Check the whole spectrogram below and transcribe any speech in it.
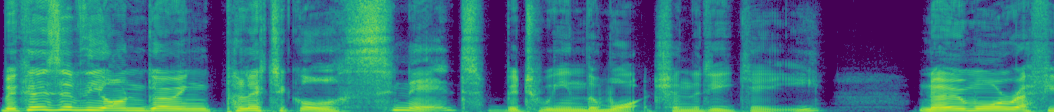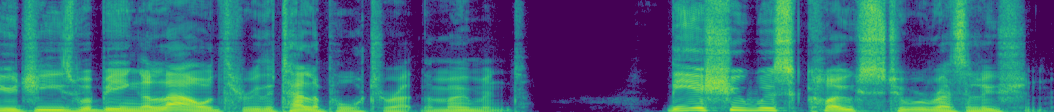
Because of the ongoing political snit between the Watch and the DKE, no more refugees were being allowed through the teleporter at the moment. The issue was close to a resolution.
